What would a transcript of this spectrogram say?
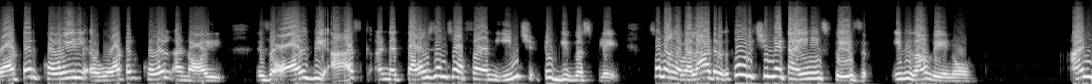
Water coil water coal and oil is all we ask and thousands of an inch to give us play so நாங்க விளையாடுறதுக்கு ஒரு சின்ன டைனி ஸ்பேஸ் இதுதான் வேணும். And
